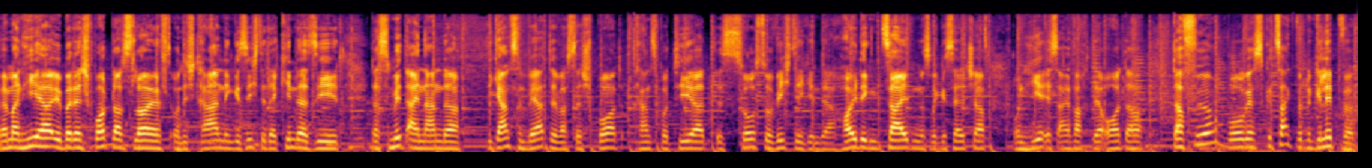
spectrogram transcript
Wenn man hier über den Sportplatz läuft und die strahlenden Gesichter der Kinder sieht, das Miteinander, die ganzen Werte, was der Sport transportiert, ist so, so wichtig in der heutigen Zeit in unserer Gesellschaft. Und hier ist einfach der Ort dafür, wo es gezeigt wird und gelebt wird.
